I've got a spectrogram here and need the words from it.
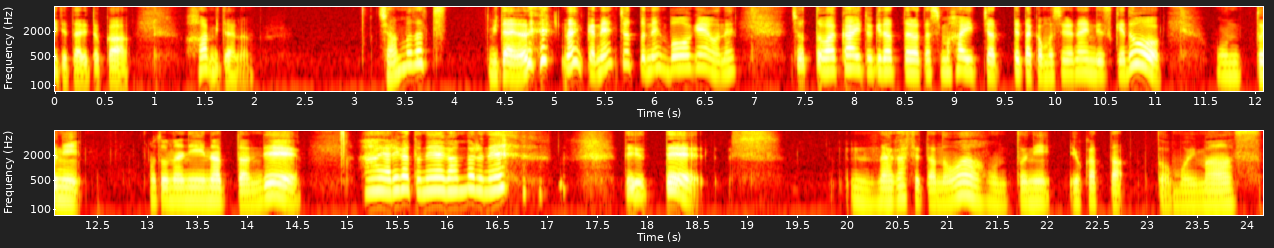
いてたりとか、はみたいな。邪魔だっつ、みたいなね。なんかね、ちょっとね、暴言をね、ちょっと若い時だったら私も入っちゃってたかもしれないんですけど、本当に大人になったんで、はい、ありがとね、頑張るね。って言って、うん、流せたのは本当に良かったと思います。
